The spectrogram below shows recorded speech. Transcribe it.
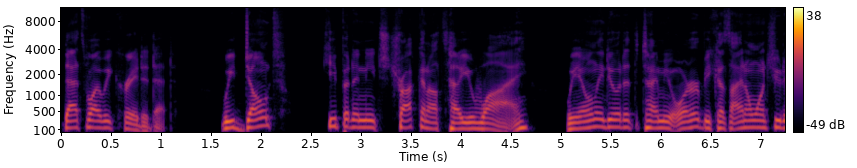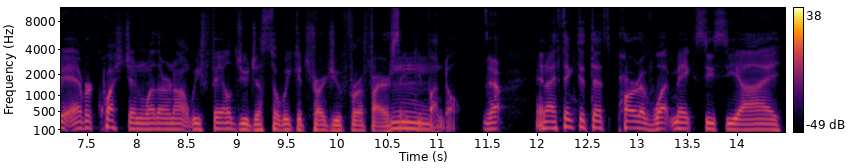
that's why we created it. We don't keep it in each truck, and I'll tell you why. We only do it at the time you order because I don't want you to ever question whether or not we failed you just so we could charge you for a fire safety mm. bundle. Yep. And I think that that's part of what makes CCI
